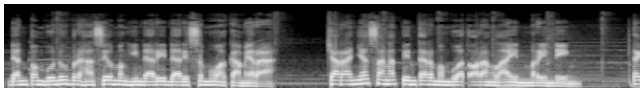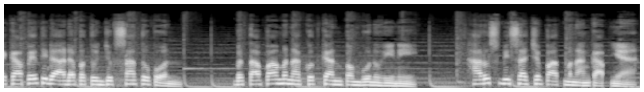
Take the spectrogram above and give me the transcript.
Dan pembunuh berhasil menghindari dari semua kamera. Caranya sangat pintar membuat orang lain merinding. TKP tidak ada petunjuk satu pun. Betapa menakutkan pembunuh ini. Harus bisa cepat menangkapnya.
